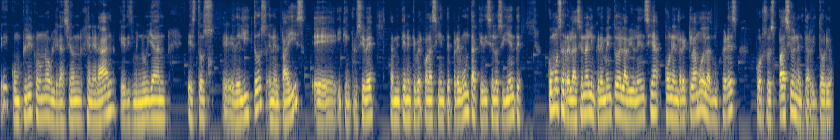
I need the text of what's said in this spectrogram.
eh, cumplir con una obligación general, que disminuyan estos eh, delitos en el país y que inclusive también tienen que ver con la siguiente pregunta que dice lo siguiente, ¿cómo se relaciona el incremento de la violencia con el reclamo de las mujeres por su espacio en el territorio?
